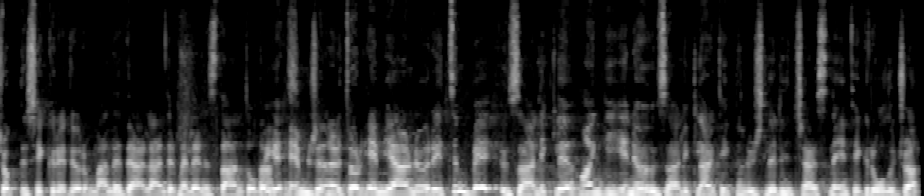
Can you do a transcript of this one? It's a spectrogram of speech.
Çok teşekkür ediyorum ben de değerlendirmelerinizden dolayı. Hem jeneratör hem yerli üretim ve özellikle hangi yeni özellikler teknolojilerin içerisine entegre olacağı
